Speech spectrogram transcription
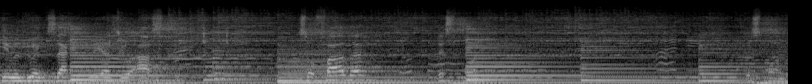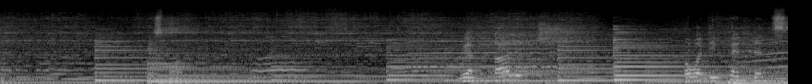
He will do exactly as you asked. So, Father, this morning, this morning, this morning, we acknowledge our dependency.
